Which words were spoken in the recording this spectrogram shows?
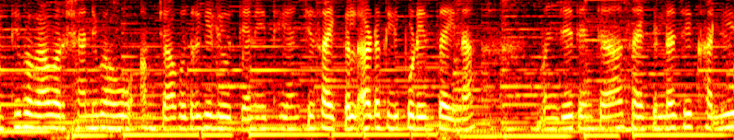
इथे बघा वर्षांनी भाऊ आमच्या अगोदर गेले होते आणि इथे यांची सायकल अडकली पुढेच जाईना. म्हणजे त्यांच्या सायकलला जे खाली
